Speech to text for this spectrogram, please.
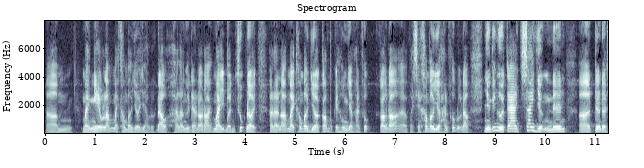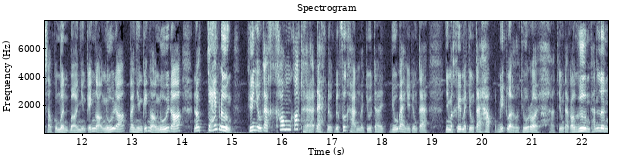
um, mày nghèo lắm mày không bao giờ giàu được đâu. Hay là người nào đó nói mày bệnh suốt đời. Hay là nói mày không bao giờ có một cái hôn nhân hạnh phúc. Con đó ờ, uh, mày sẽ không bao giờ hạnh phúc được đâu. Những cái người ta xây dựng nên uh, trên đời sống của mình bởi những cái ngọn núi đó và những cái ngọn núi đó nó chán đường khiến chúng ta không có thể đạt được đức phước hạnh mà Chúa ta Chúa ban cho chúng ta. Nhưng mà khi mà chúng ta học biết lời của Chúa rồi, à, chúng ta có gươm thánh linh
